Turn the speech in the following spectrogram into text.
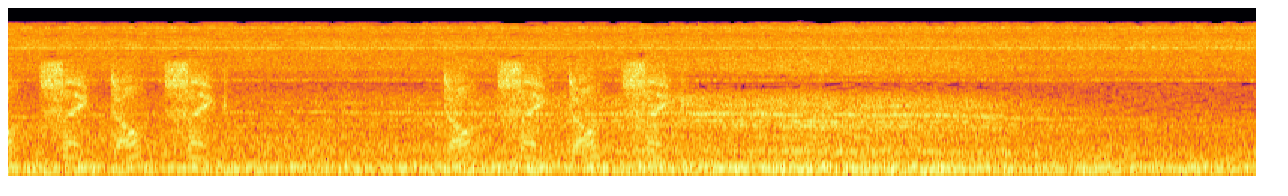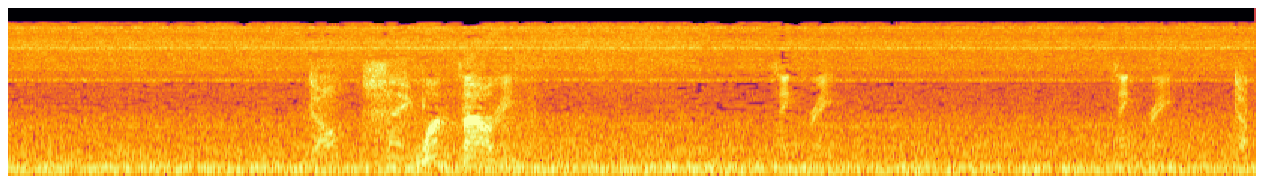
Don't sink. Don't sink. Don't sink. Don't sink. Don't sink. 1,000, Sink rate. Sink rate. Don't.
